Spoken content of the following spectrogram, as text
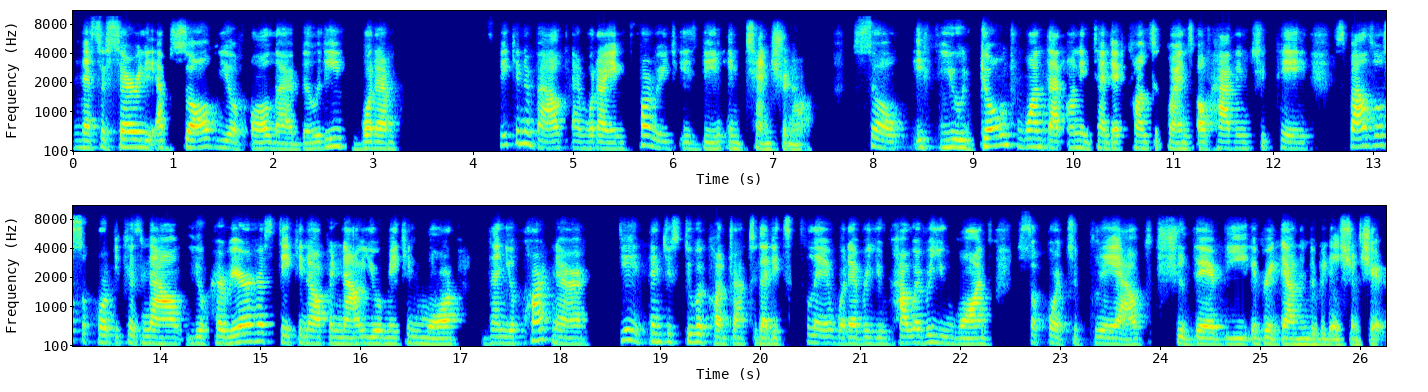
necessarily absolve you of all liability. What I'm speaking about and what I encourage is being intentional. So if you don't want that unintended consequence of having to pay spousal support because now your career has taken off and now you're making more than your partner did, then just do a contract so that it's clear whatever you, however you want support to play out should there be a breakdown in the relationship.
